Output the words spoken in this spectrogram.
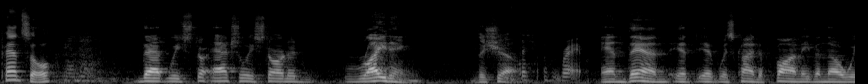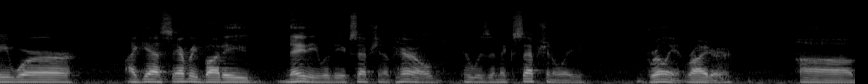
pencil that we sta- actually started writing the show. Right. And then it, it was kind of fun, even though we were, I guess, everybody, maybe with the exception of Harold, who was an exceptionally brilliant writer, um,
